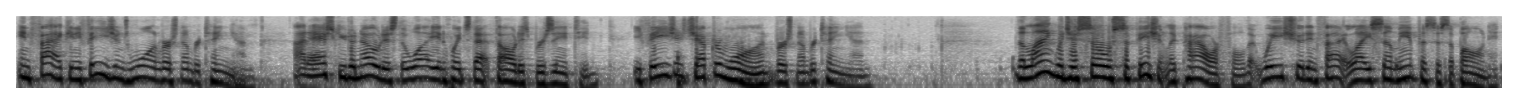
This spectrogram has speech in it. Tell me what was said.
In fact, in Ephesians 1, verse number 10, I'd ask you to notice the way in which that thought is presented. Ephesians chapter 1, verse number 10. The language is so sufficiently powerful that we should, in fact, lay some emphasis upon it.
